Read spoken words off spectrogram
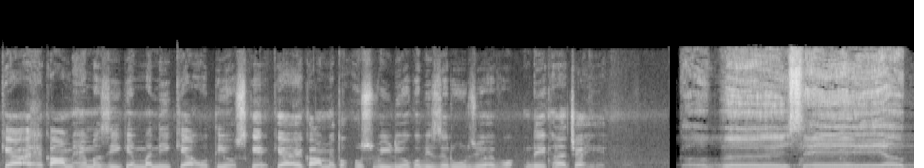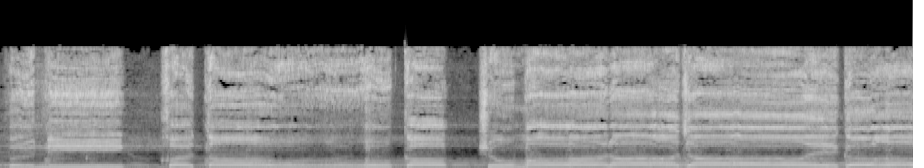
کیا احکام ہے مزی کے منی کیا ہوتی ہے، اس کے کیا احکام ہے تو اس ویڈیو کو بھی ضرور جو ہے وہ دیکھنا چاہیے۔ کب سے اپنی خطاؤں کا شمارا جائے گا۔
